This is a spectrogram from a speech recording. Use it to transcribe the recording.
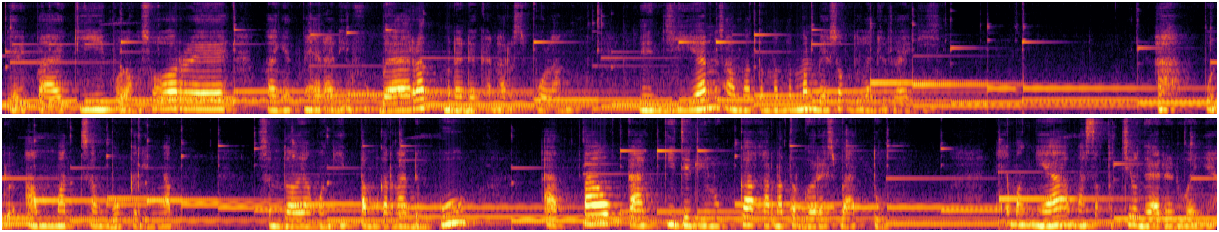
dari pagi pulang sore, langit merah di ufuk barat menandakan harus pulang. Janjian sama teman-teman besok dilanjut lagi. Ah, bodoh amat sambo keringat. Sendal yang menghitam karena debu, atau kaki jadi luka karena tergores batu. Emangnya masa kecil gak ada duanya?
